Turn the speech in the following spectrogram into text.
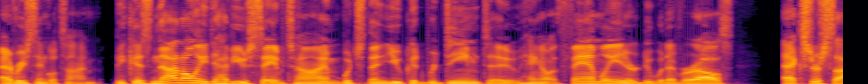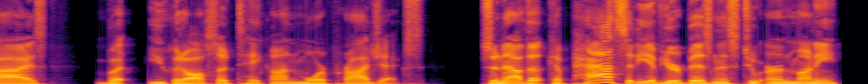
every single time because not only have you saved time, which then you could redeem to hang out with family or do whatever else, exercise, but you could also take on more projects. So now the capacity of your business to earn money,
